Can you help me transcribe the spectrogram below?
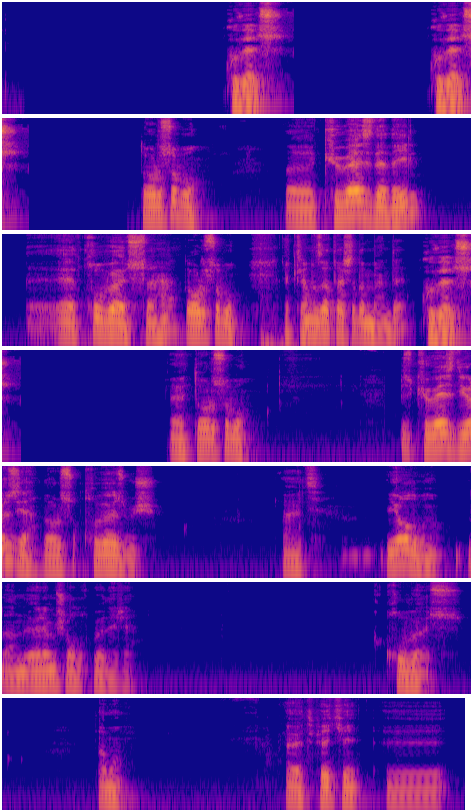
Küves. Küves. Doğrusu bu. Ee, küvez de değil. Ee, evet kuvöz. Aha, doğrusu bu. Ekranınıza taşıdım ben de. Küves. Evet doğrusu bu. Biz küvez diyoruz ya. Doğrusu kuvözmüş. Evet. İyi oldu bunu. Yani öğrenmiş olduk böylece. Kuvöz. Tamam. Evet peki. Ee.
